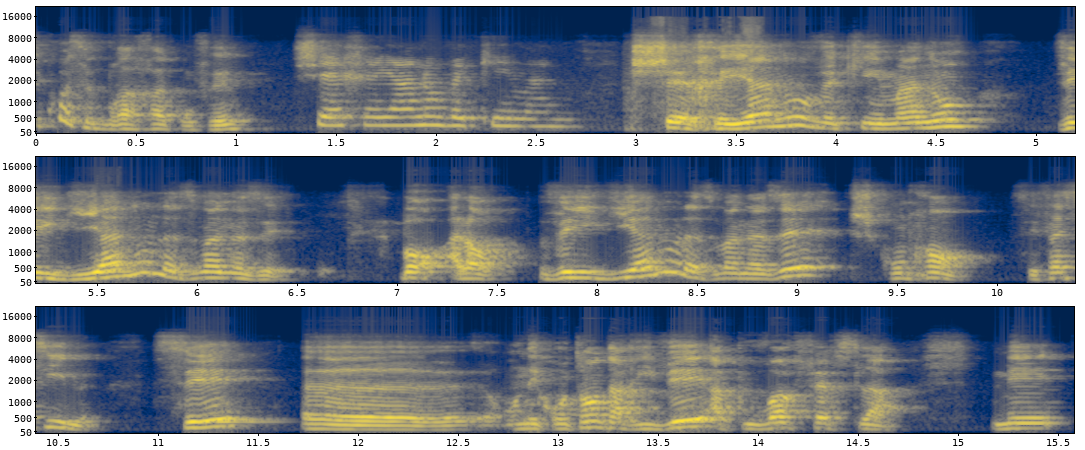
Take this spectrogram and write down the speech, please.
C'est quoi cette bracha qu'on fait? Shechianu vekimanu. Shechianu vekimanu veigianu lazmanazé. Bon, alors, veigianu lazmanazé, je comprends, c'est facile. C'est, euh, on est content d'arriver à pouvoir faire cela. Mais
